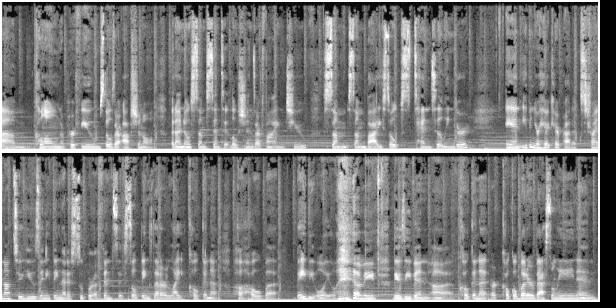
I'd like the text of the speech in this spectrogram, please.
Um, cologne or perfumes, those are optional, but I know some scented lotions are fine too. Some some body soaps tend to linger. And even your hair care products, try not to use anything that is super offensive. So things that are light, coconut, jojoba, baby oil. I mean, there's even uh, coconut or cocoa butter, Vaseline, and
